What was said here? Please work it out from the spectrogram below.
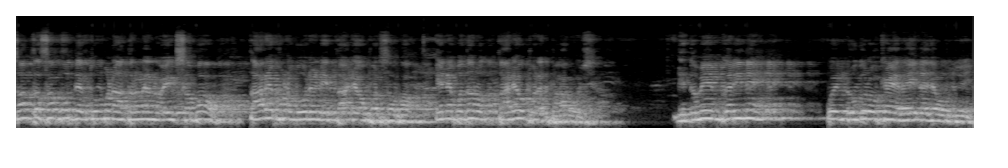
સંત સપૂતને તુમણા ત્રણેયનો એક સ્વભાવ, તારે પણ બોરે નહીં તારે ઉપર સ્વભાવ. એને બધાનો તારે ઉપર જ ભાવ છે. કે ગમે એમ કરીને કોઈ ડુગરો ક્યાંય રહી ન જવો જોઈએ.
